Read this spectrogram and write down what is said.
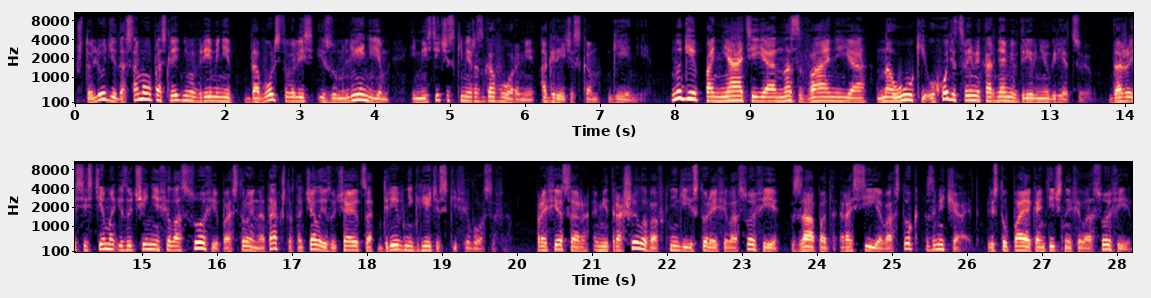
что люди до самого последнего времени довольствовались изумлением и мистическими разговорами о греческом гении. Многие понятия, названия, науки уходят своими корнями в Древнюю Грецию. Даже система изучения философии построена так, что сначала изучаются древнегреческие философы. Профессор Митрошилова в книге «История философии. Запад, Россия, Восток» замечает, приступая к античной философии,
